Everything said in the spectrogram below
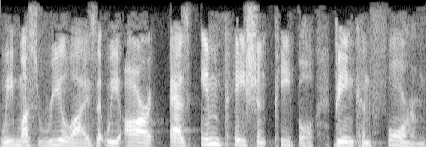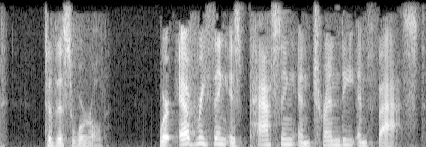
We must realize that we are, as impatient people, being conformed to this world, where everything is passing and trendy and fast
